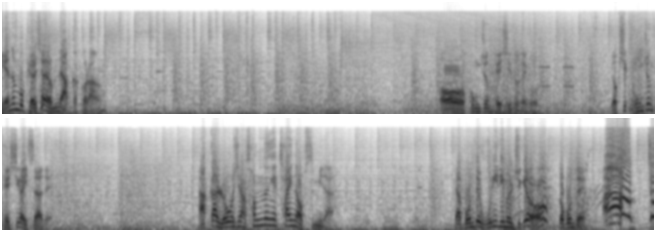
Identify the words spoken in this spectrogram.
얘는 뭐 별 차이 없네 아까 거랑. 어 공중 대시도 되고. 역시 공중 대시가 있어야 돼. 아까 로봇이랑 성능의 차이는 없습니다. 야 뭔데 우리 님을 죽여? 어? 너 뭔데? 아 저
